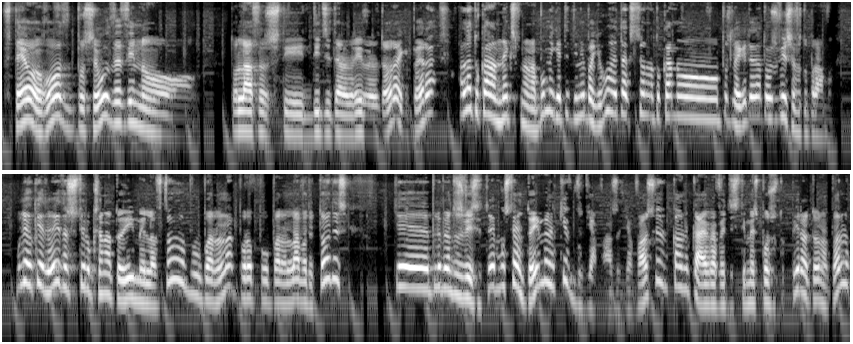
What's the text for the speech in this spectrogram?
Φταίω εγώ, προς Θεού, δεν δίνω το λάθος στη Digital River τώρα εκεί πέρα. Αλλά το κάνω έξυπνα να πούμε γιατί την είπα και εγώ. Εντάξει, θέλω να το κάνω, πώς λέγεται, να το σβήσω αυτό το πράγμα. Μου λέει: OK, θα σου στείλω ξανά το email αυτό που, παραλά, που παραλάβατε τότες και πρέπει να το σβήσετε. Ε, μου στέλνει το email και διαβάζω, διαβάζω. Κανονικά έγραφε τις τιμές, πόσο το πήρα, το ένα το άλλο.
